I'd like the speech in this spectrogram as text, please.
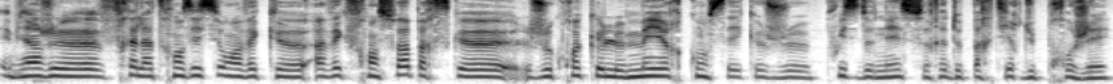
Eh bien, je ferai la transition avec, euh, avec François parce que je crois que le meilleur conseil que je puisse donner serait de partir du projet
